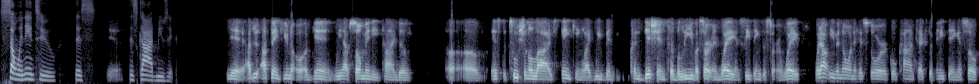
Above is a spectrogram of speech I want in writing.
sewing into this yeah. this God music? Yeah, I just I think you know again we have so many kind of uh, of institutionalized thinking, like we've been conditioned to believe a certain way and see things a certain way without even knowing the historical context of anything. And so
